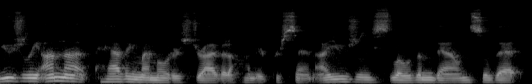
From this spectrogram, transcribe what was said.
Usually I'm not having my motors drive at 100%. I usually slow them down so that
